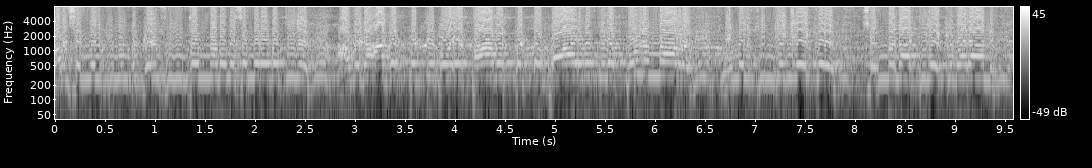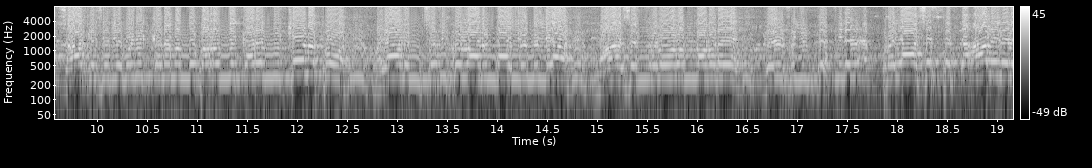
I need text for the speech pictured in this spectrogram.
വർഷങ്ങൾക്ക് മുമ്പ് ഗൾഫ് യുദ്ധം നടന്ന സന്ദർഭത്തിൽ അവിടെ അകപ്പെട്ടു പോയ പാവപ്പെട്ട ഭാരതത്തിലെ പൗരന്മാർ ഞങ്ങൾക്ക് ഇന്ത്യയിലേക്ക് ജന്മനാട്ടിലേക്ക് വരാൻ സാഹചര്യം ഒരുക്കണമെന്ന് പറഞ്ഞ് കരഞ്ഞു കേണപ്പോ ഒരാളും ചെവിക്കൊള്ളാനുണ്ടായിരുന്നില്ല. മാസങ്ങളോളം അവിടെ ഗൾഫ് യുദ്ധത്തിൽ പ്രയാസപ്പെട്ട ആളുകൾ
